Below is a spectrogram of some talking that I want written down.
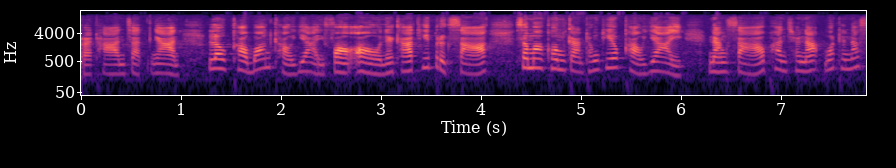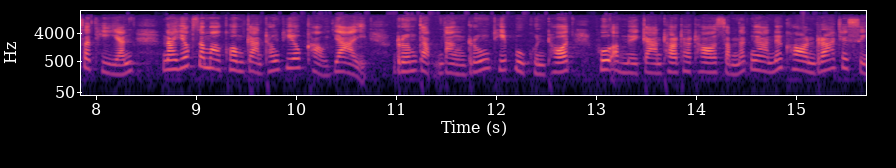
ประธานจัดงานโลกคาร์บอนเขาใหญ่ for all นะคะที่ปรึกษาสมาคมการท่องเที่ยวเขาใหญ่ นางสาวพันชนะวัฒนเสถียรนายกสมาคมการท่องเที่ยวเขาใหญ่ร่วมกับนางรุ่งทิพย์บุคุณทศ ผู้อำนวยการทททสำนักงานนครราชสี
